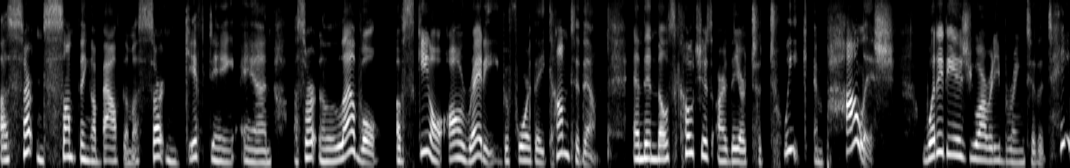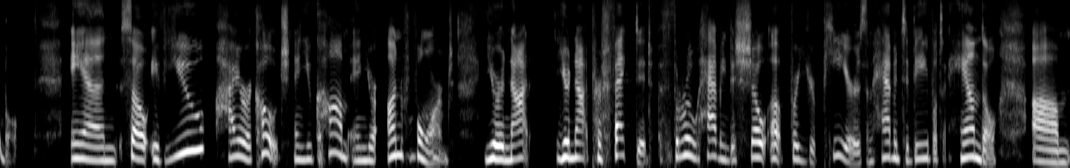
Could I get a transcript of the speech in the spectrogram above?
a certain something about them a certain gifting and a certain level of skill already before they come to them. And then those coaches are there to tweak and polish what it is you already bring to the table. And so if you hire a coach and you come and you're unformed, you're not you're not perfected through having to show up for your peers and having to be able to handle um,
